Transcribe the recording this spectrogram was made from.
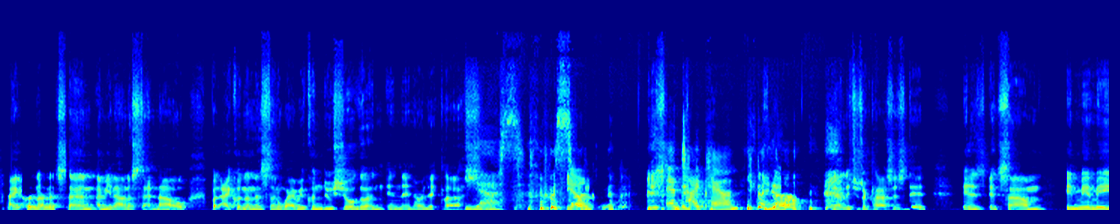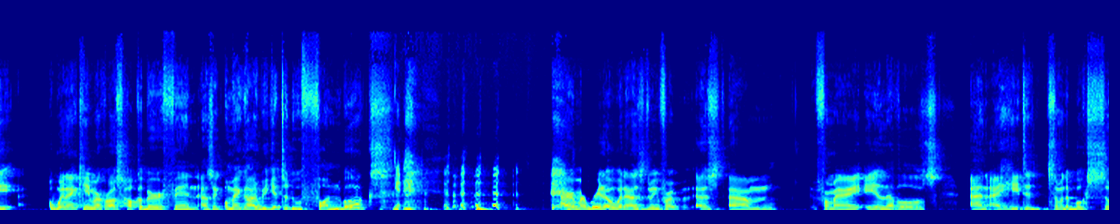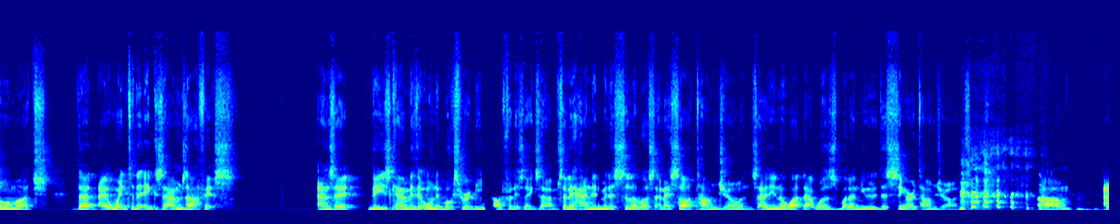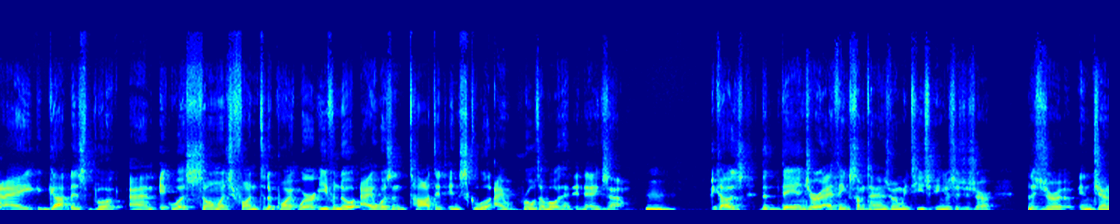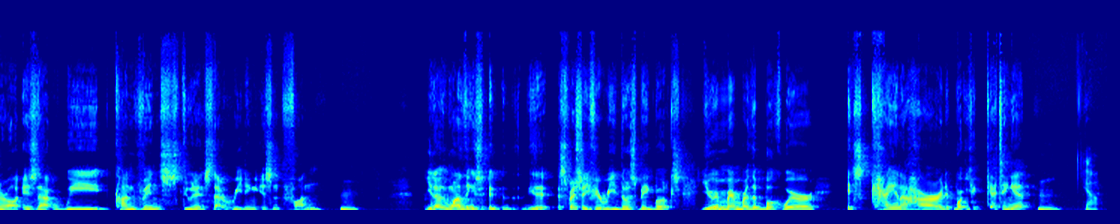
I couldn't understand. I mean, I understand now, but I couldn't understand why we couldn't do Shogun in, in our lit class. Yes. it was so yeah. good. It's, and Tai-Pan. You know? Yeah. yeah, literature classes did. Is it's um it made me when I came across Huckleberry Finn, I was like, oh my God, we get to do fun books. I remember, you know, when I was doing for as um for my A levels, and I hated some of the books so much that I went to the exams office and said, These can't be the only books we're being taught for this exam. So they handed me the syllabus and I saw Tom Jones. I didn't know what that was, but I knew the singer Tom Jones. um, and I got this book, and it was so much fun to the point where even though I wasn't taught it in school, I wrote about that in the exam. Mm. Because the danger, I think, sometimes when we teach English literature, literature in general, is that we convince students that reading isn't fun. Mm. You know, one of the things, especially if you read those big books, you remember the book where it's kind of hard, but you're getting it. Mm.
